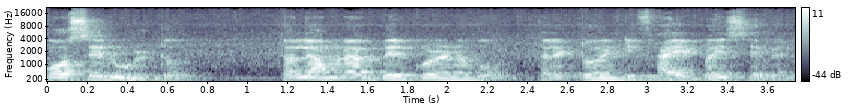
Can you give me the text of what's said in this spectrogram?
কসের উল্টো। তাহলে আমরা বের করে নেব, তাহলে টোয়েন্টি ফাইভ বাই সেভেন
